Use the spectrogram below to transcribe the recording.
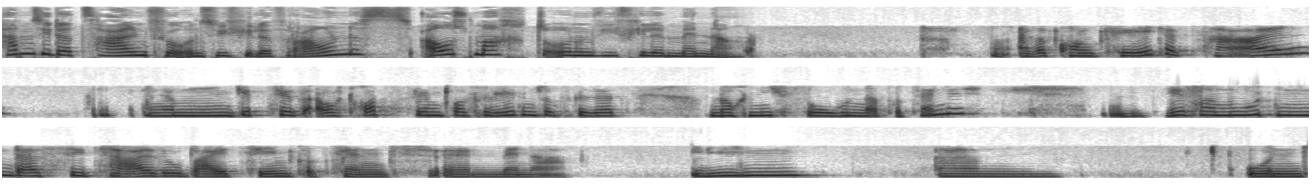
Haben Sie da Zahlen für uns, wie viele Frauen es ausmacht und wie viele Männer? Also konkrete Zahlen ähm, gibt es jetzt auch trotz dem Prostituiertenschutzgesetz noch nicht so hundertprozentig. Wir vermuten, dass die Zahl so bei 10 Prozent äh, Männer liegen ähm, und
